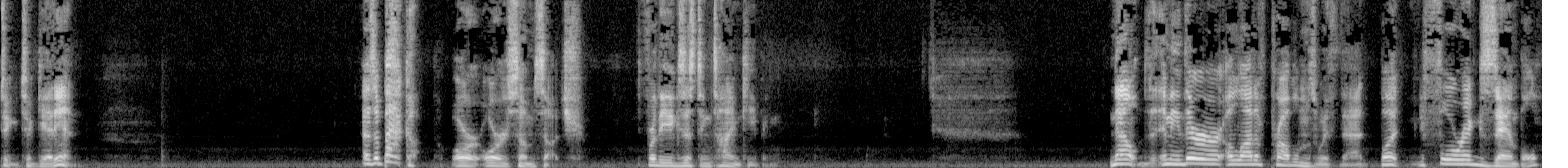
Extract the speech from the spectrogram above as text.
to, to get in as a backup or, or some such for the existing timekeeping. Now, I mean, there are a lot of problems with that, but for example,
